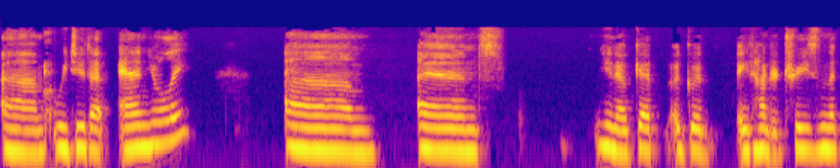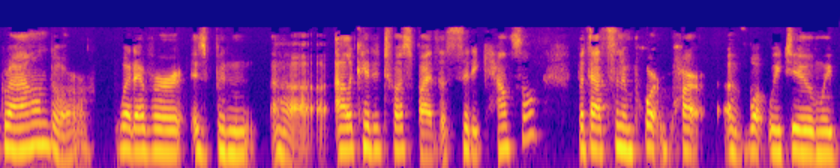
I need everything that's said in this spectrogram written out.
Um, we do that annually. Um, and, you know, get a good 800 trees in the ground or whatever has been uh, allocated to us by the city council. But that's an important part of what we do. And we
